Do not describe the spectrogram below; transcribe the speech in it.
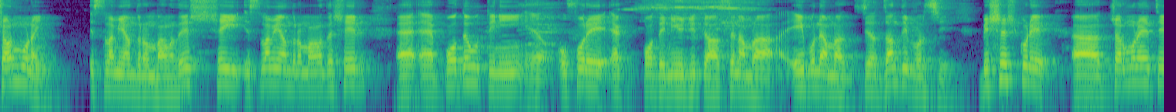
চরমোনাই ইসলামী আন্দোলন বাংলাদেশ, সেই ইসলামী আন্দোলন বাংলাদেশের পদেও তিনি ওপরে এক পদে নিয়োজিত আছেন। আমরা এই বলে আমরা জানতে পারছি। বিশেষ করে চর্মনের যে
